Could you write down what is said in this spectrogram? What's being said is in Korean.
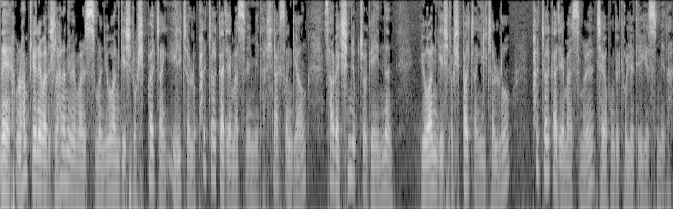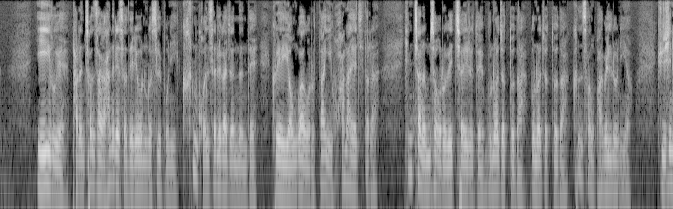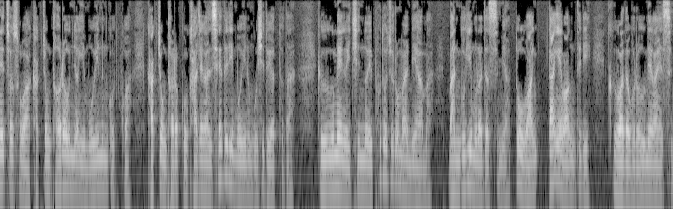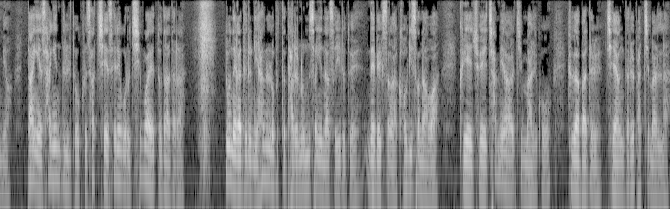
네, 오늘 함께 은혜 받으실 하나님의 말씀은 요한계시록 18장 1절로 8절까지의 말씀입니다. 신약성경 416쪽에 있는 요한계시록 18장 1절로 8절까지의 말씀을 제가 봉독해 올려드리겠습니다. 이 이후에 다른 천사가 하늘에서 내려오는 것을 보니 큰 권세를 가졌는데 그의 영광으로 땅이 환하여지더라. 힘찬 음성으로 외쳐 이르되 무너졌도다 무너졌도다 큰 성 바벨론이여 귀신의 처소와 각종 더러운 영이 모이는 곳과 각종 더럽고 가증한 새들이 모이는 곳이 되었도다. 그 음행의 진노의 포도주로 말미암아 만국이 무너졌으며 또 왕, 땅의 왕들이 그와 더불어 음행하였으며 땅의 상인들도 그 사치의 세력으로 치부하였도다 하더라. 또 내가 들으니 하늘로부터 다른 음성이 나서 이르되 내 백성아 거기서 나와 그의 죄에 참여하지 말고 그가 받을 재앙들을 받지 말라.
